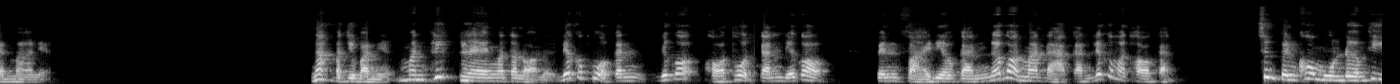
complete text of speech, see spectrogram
กันมาเนี่ยณปัจจุบันเนี่ยมันพลิกแปลงมาตลอดเลย เดี๋ยวก็พวกกัน เดี๋ยวก็ขอโทษกัน เดี๋ยวก็เป็นฝ่ายเดียวกัน แล้วก็มาด่ากัน แล้วก็มาทอกัน ซึ่งเป็นข้อมูลเดิมที่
